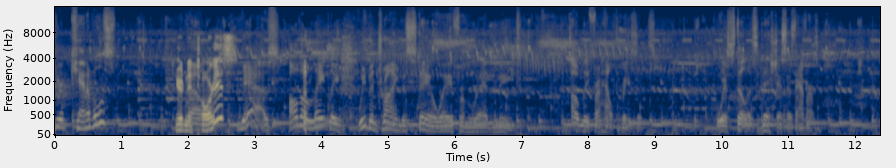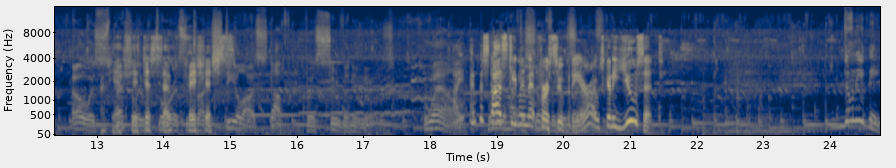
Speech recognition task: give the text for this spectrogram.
You're cannibals? You're Well, notorious? Yes, although lately we've been trying to stay away from red meat. Only for health reasons. We're still as vicious as ever. Oh, especially you're just so tourists try to vicious. steal our stuff for souvenirs. Well, I, I was what do you not stealing it for a souvenir. yourself? I was going to use it. Don't eat me.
